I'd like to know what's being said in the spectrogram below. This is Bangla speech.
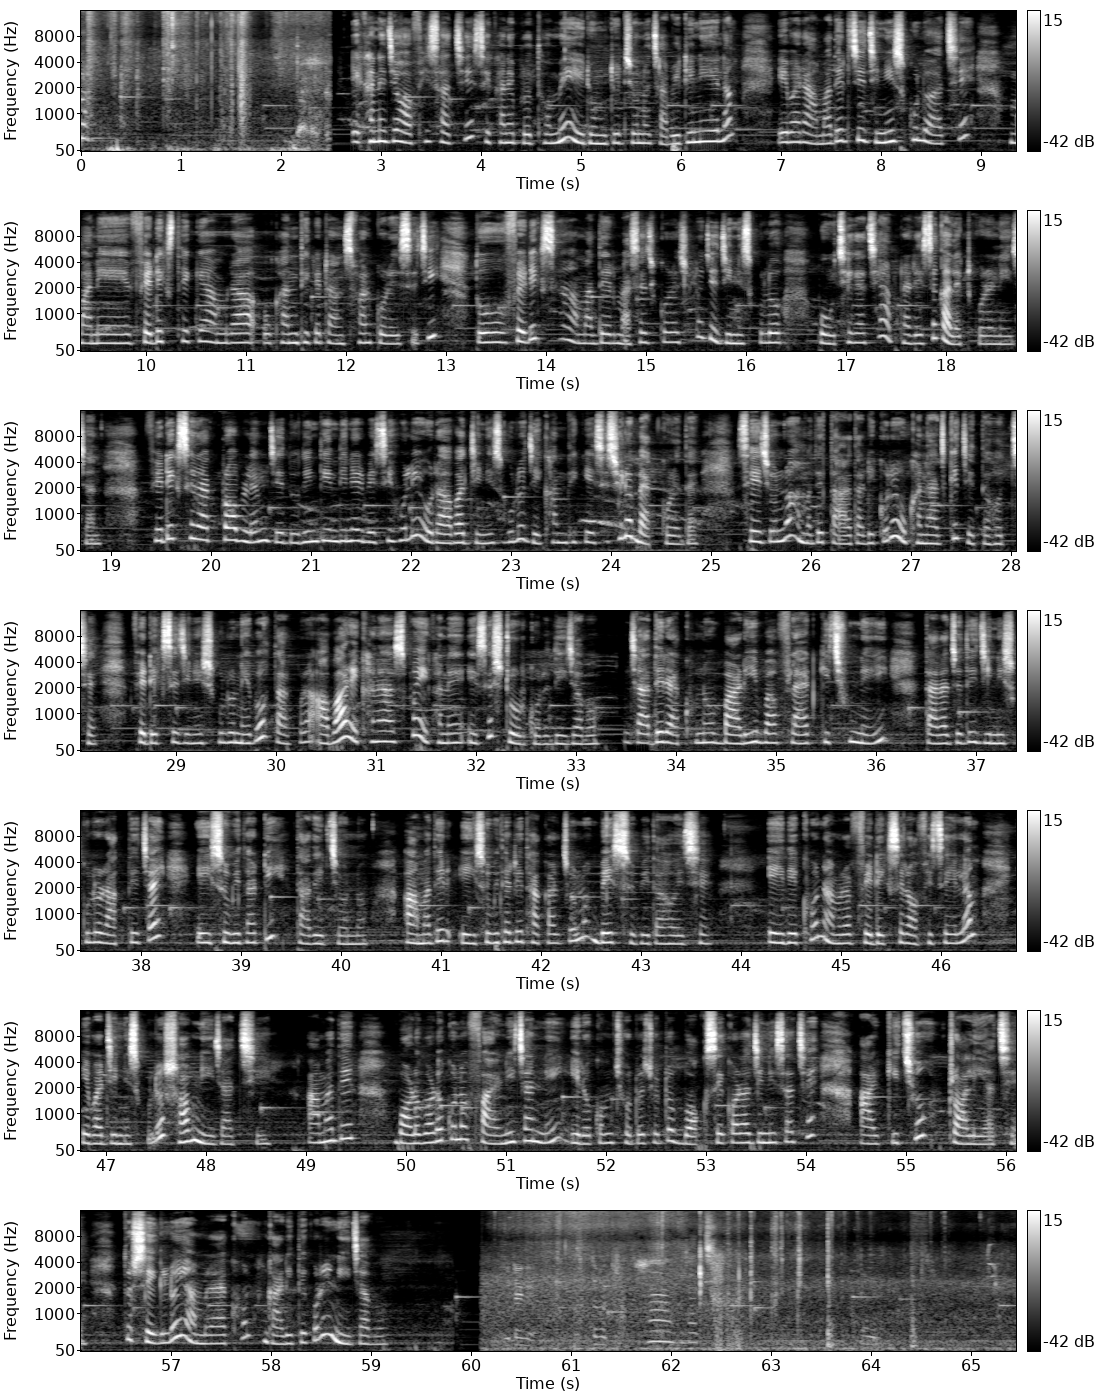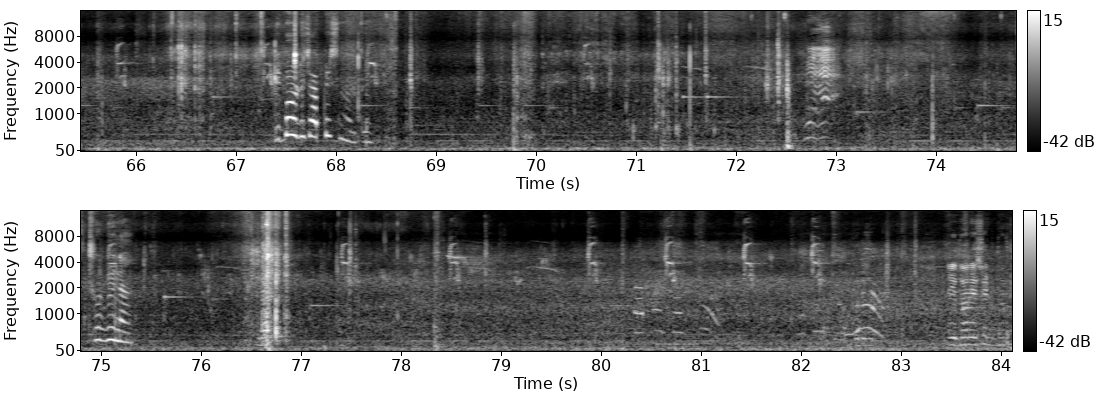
এখানে যে অফিস আছে, সেখানে প্রথমে এই রুমটির জন্য চাবিটি নিয়ে এলাম। এবার আমাদের যে জিনিসগুলো আছে মানে ফেডেক্স থেকে আমরা ওখান থেকে ট্রান্সফার করে এসেছি। তো ফেডেক্স আমাদের মেসেজ করেছিল যে জিনিসগুলো পৌঁছে গেছে, আপনারা এসে কালেক্ট করে নিয়ে যান। ফেডেক্সের এক প্রবলেম যে দুদিন, তিন দিনের বেশি হলেই ওরা আবার জিনিসগুলো যেখান থেকে এসেছিল ব্যাক করে দেয়। সেই জন্য আমাদের তাড়াতাড়ি করে ওখানে আজকে যেতে হচ্ছে। ফেডেক্সে জিনিসগুলো নেব, তারপরে আবার এখানে আসব, এখানে এসে স্টোর করে দিয়ে যাব। যাদের এখনও বাড়ি বা ফ্ল্যাট কিছু নেই, তারা যদি জিনিসগুলো রাখতে চায়, এই সুবিধাটি তাদের জন্য। আমাদের এই সুবিধাটি থাকার জন্য বেশ সুবিধা হয়েছে। এই দেখুন, আমরা ফেডেক্সের অফিসে এলাম, এবার জিনিসগুলো সব নিয়ে যাচ্ছি। আমাদের বড় বড় কোনো ফার্নিচার নেই, এরকম ছোট ছোট বক্সে করা জিনিস আছে, আর কিছু ট্রলি আছে। তো সেগুলোই আমরা এখন গাড়িতে করে নিয়ে যাব। হ্যাঁ যাচ্ছি। এবার ওটা চাপিস না তুই। ছুটবি না। এই ধর এসে ধর।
